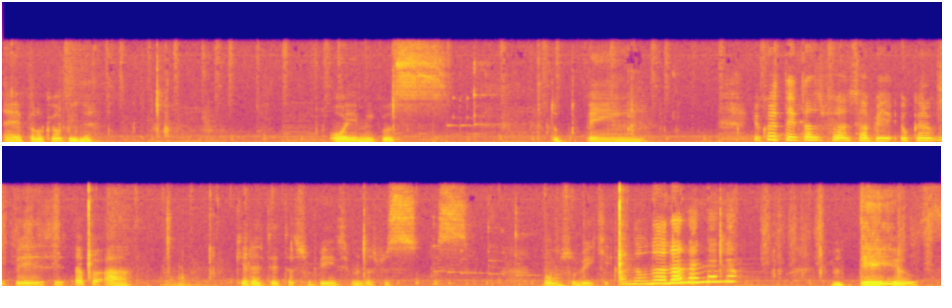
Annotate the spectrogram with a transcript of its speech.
É, pelo que eu vi, né? Oi, amigos. Tudo bem? Eu quero tentar saber... Eu quero ver se dá pra... Ah. Quero tentar subir em cima das pessoas. Vamos subir aqui. Ah, não, não, não, não, não, não. Meu Deus.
